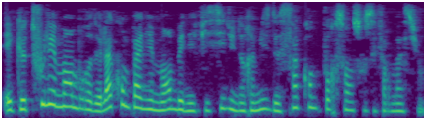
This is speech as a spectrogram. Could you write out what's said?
et que tous les membres de l'accompagnement bénéficient d'une remise de 50% sur ces formations.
